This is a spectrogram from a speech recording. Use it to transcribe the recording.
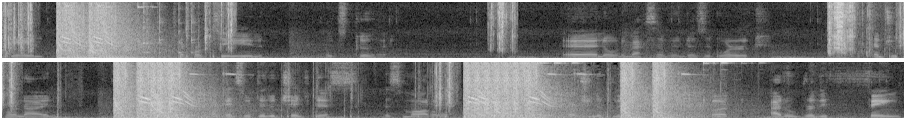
the game. 1014. Looks good. Uh, no, the MAG-7 doesn't work. M249. Okay, so it didn't change this, this model, fortunately, but I don't really think,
